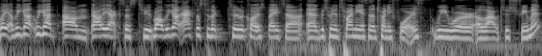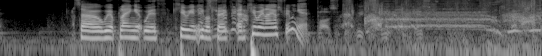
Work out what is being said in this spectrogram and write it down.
But yeah, we got we got um early access to well, we got access to the to the closed beta, and between the 20th and the 24th, we were allowed to stream it. So we are playing it with Kiri and Eviltrick, and. Kiri and I are streaming it. Positive we can deal with this troop.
